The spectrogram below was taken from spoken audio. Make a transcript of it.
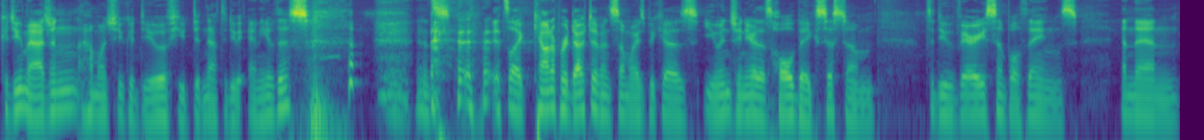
could you imagine how much you could do if you didn't have to do any of this? it's it's like counterproductive in some ways because you engineer this whole big system to do very simple things. And then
